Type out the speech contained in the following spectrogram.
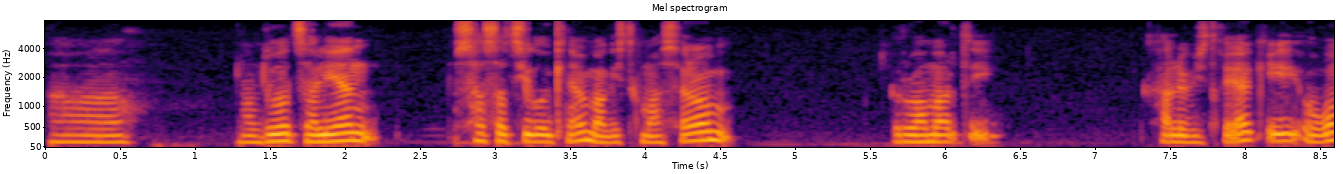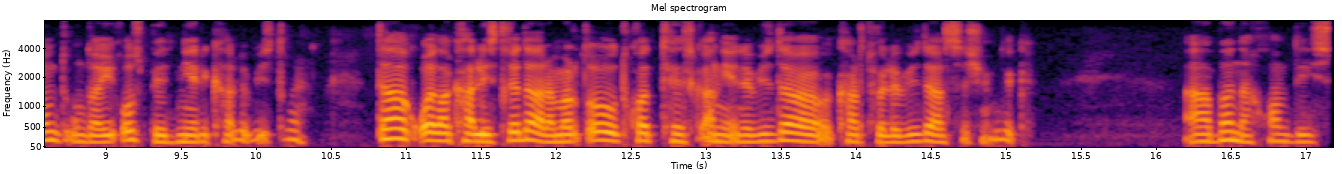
აა ნამდვილად ძალიან სასაცილო იქნება მაგის თქმა ასე რომ 8 მარტი ქალების დღეა კი ოღონდ უნდა იყოს ბედნიერი ქალების დღე. და ყველა ქალის დღე და არა მარტო თქვა თეთრკანიანების და ქართველების და ასე შემდეგ. აბა ნახვამდის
